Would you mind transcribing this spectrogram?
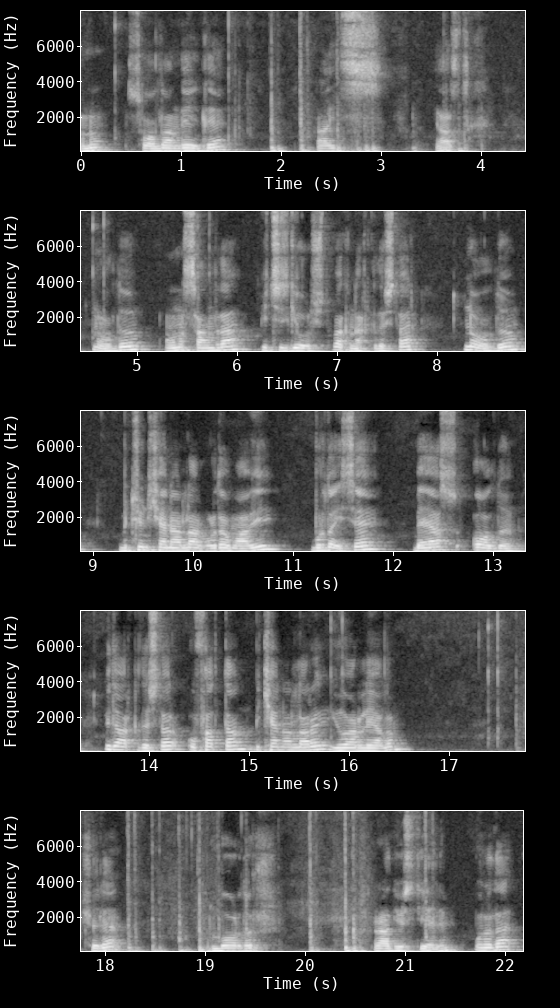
Bunu soldan değil de right yazdık. Ne oldu? Onun sağında bir çizgi oluştu. Bakın arkadaşlar ne oldu? Bütün kenarlar burada mavi. Burada ise beyaz oldu. Bir de arkadaşlar ufaktan bir kenarları yuvarlayalım. şöyle border radius diyelim. Buna da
